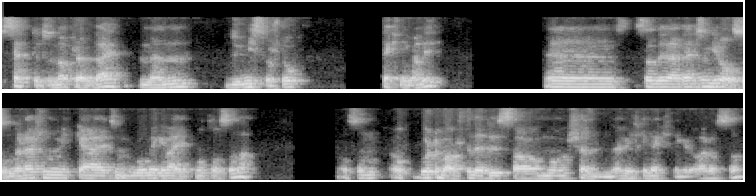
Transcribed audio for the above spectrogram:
sette ut som du har prøvd deg, men du misforsto dekninga di. Eh, så det er, det er liksom gråsoner der som, er, som går begge veier på en måte også. da. Og som og går tilbake til det du sa om å skjønne hvilke dekninger du har også.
